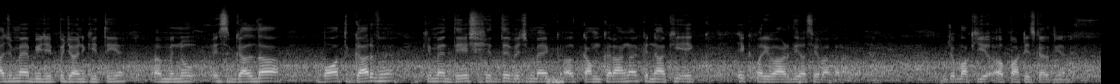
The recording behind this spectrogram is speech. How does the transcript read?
ਅੱਜ ਮੈਂ ਬੀਜੇਪੀ ਜੁਆਇਨ ਕੀਤੀ ਹੈ। ਮੈਨੂੰ ਇਸ ਗੱਲ ਦਾ ਬਹੁਤ ਗਰਵ ਹੈ ਕਿ ਮੈਂ ਦੇਸ਼ ਹਿੱਤ ਦੇ ਵਿੱਚ ਮੈਂ ਇੱਕ, ਕੰਮ ਕਰਾਂਗਾ ਕਿ ਨਾ ਕਿ ਇੱਕ ਇੱਕ ਪਰਿਵਾਰ ਦੀ ਸੇਵਾ ਕਰਾਂਗਾ। ਜੋ ਬਾਕੀ ਪਾਰਟੀਜ਼ ਕਰਦੀਆਂ ਨੇ।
